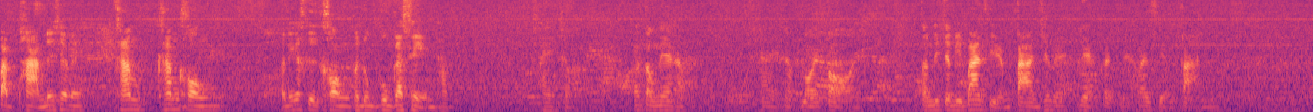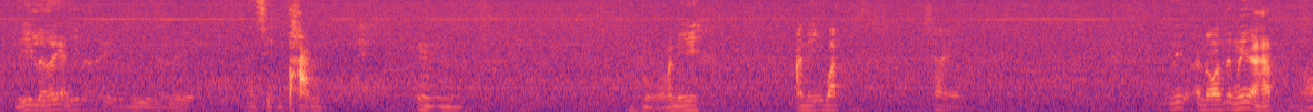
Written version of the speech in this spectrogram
ตัดผ่านด้วยใช่ไหมข้ามข้ามคลอง อันนี้ก็คือคลองพดุงกรุงเกษมครับ ใช่ครับแล้วตรงเนี้ยครับโอ้ใช่ครับรอยต่อ ตอนนี้จะมีบ้านสีน้ำตาลใช่ไหมเนี่ยตึกเนี่ยบ้านสีน้ำตาล นี่เลยอันนี้เลยนี่เลยบ้านสีน้ำตาลอืมอืมโอ้โหอันนี้ อันนี้วัด ใช่ นี่นอนตรงนี้เหรอครับ อ๋อ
